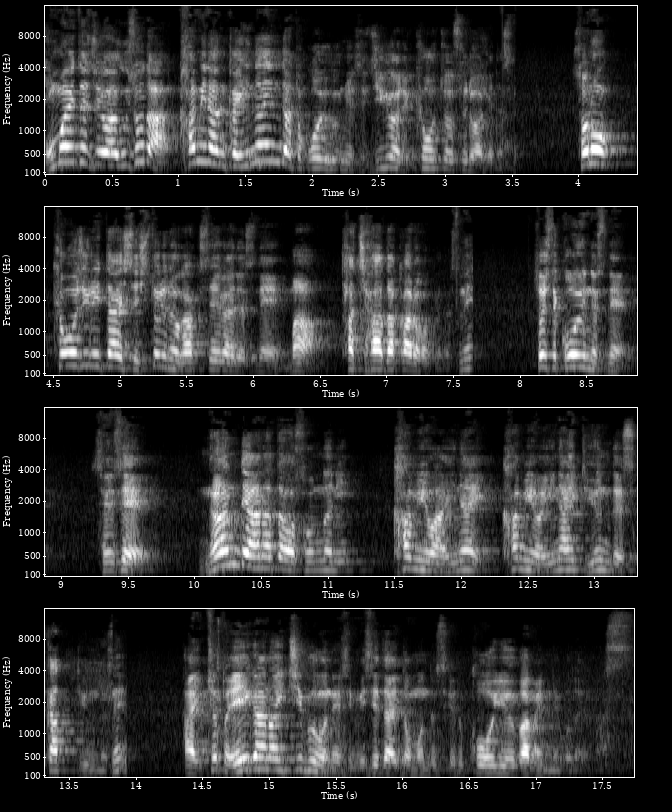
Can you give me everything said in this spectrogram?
お前たちは嘘だ。神なんかいないんだとこういうふうにです、ね、授業で強調するわけです。その教授に対して一人の学生がですねまあ立ちはだかるわけですねそしてこういうんですね先生なんであなたはそんなに神はいない神はいないと言うんですか？って言うんですねはい、ちょっと映画の一部をね見せたいと思うんですけどこういう場面でございます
